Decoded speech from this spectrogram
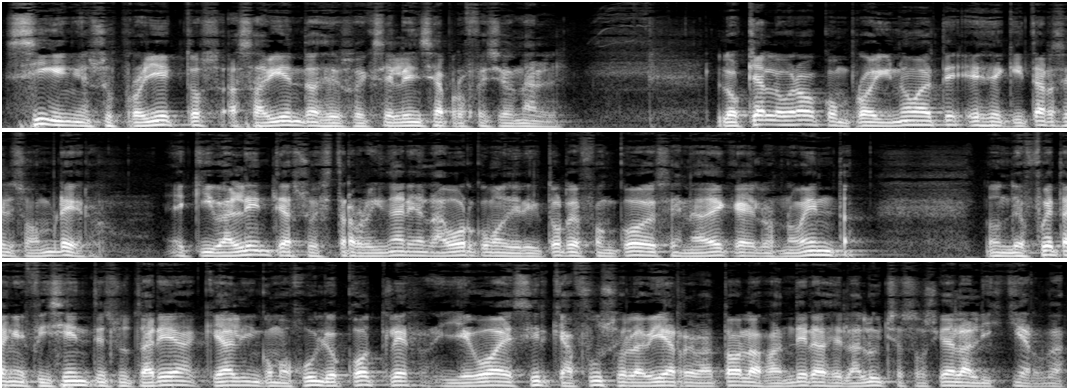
siguen en sus proyectos a sabiendas de su excelencia profesional. Lo que ha logrado con Proinnovate es de quitarse el sombrero, equivalente a su extraordinaria labor como director de Foncodes en la década de los 90, donde fue tan eficiente en su tarea que alguien como Julio Kotler llegó a decir que a Fuso le había arrebatado las banderas de la lucha social a la izquierda.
